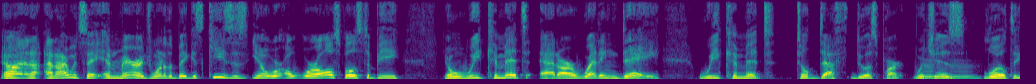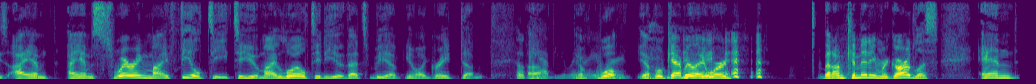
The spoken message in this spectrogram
You know, and, and I would say in marriage, one of the biggest keys is, you know, we're, we're all supposed to be, you know, when we commit at our wedding day, we commit till death do us part, which is loyalties. I am, I am swearing my fealty to you, my loyalty to you. That's be a, you know, a great, um, uh, Vocabulary yeah, well, word. yeah, vocabulary word. But I'm committing regardless, and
